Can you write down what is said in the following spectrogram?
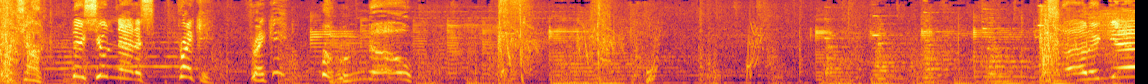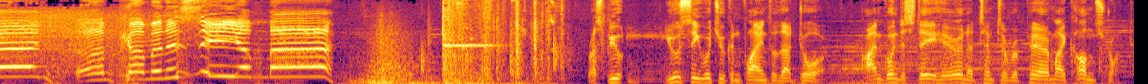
Watch out! They're shooting at us! Frankie! Frankie? Oh no! Out again! I'm coming to see you, Ma! Razputin, you see what you can find through that door. I'm going to stay here and attempt to repair my construct.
